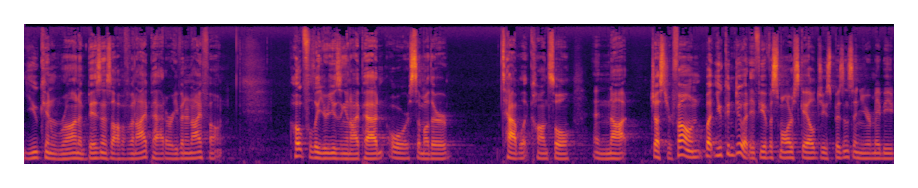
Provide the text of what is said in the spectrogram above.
you can run a business off of an iPad or even an iPhone. Hopefully you're using an iPad or some other tablet console and not just your phone, but you can do it. If you have a smaller scale juice business and you're maybe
